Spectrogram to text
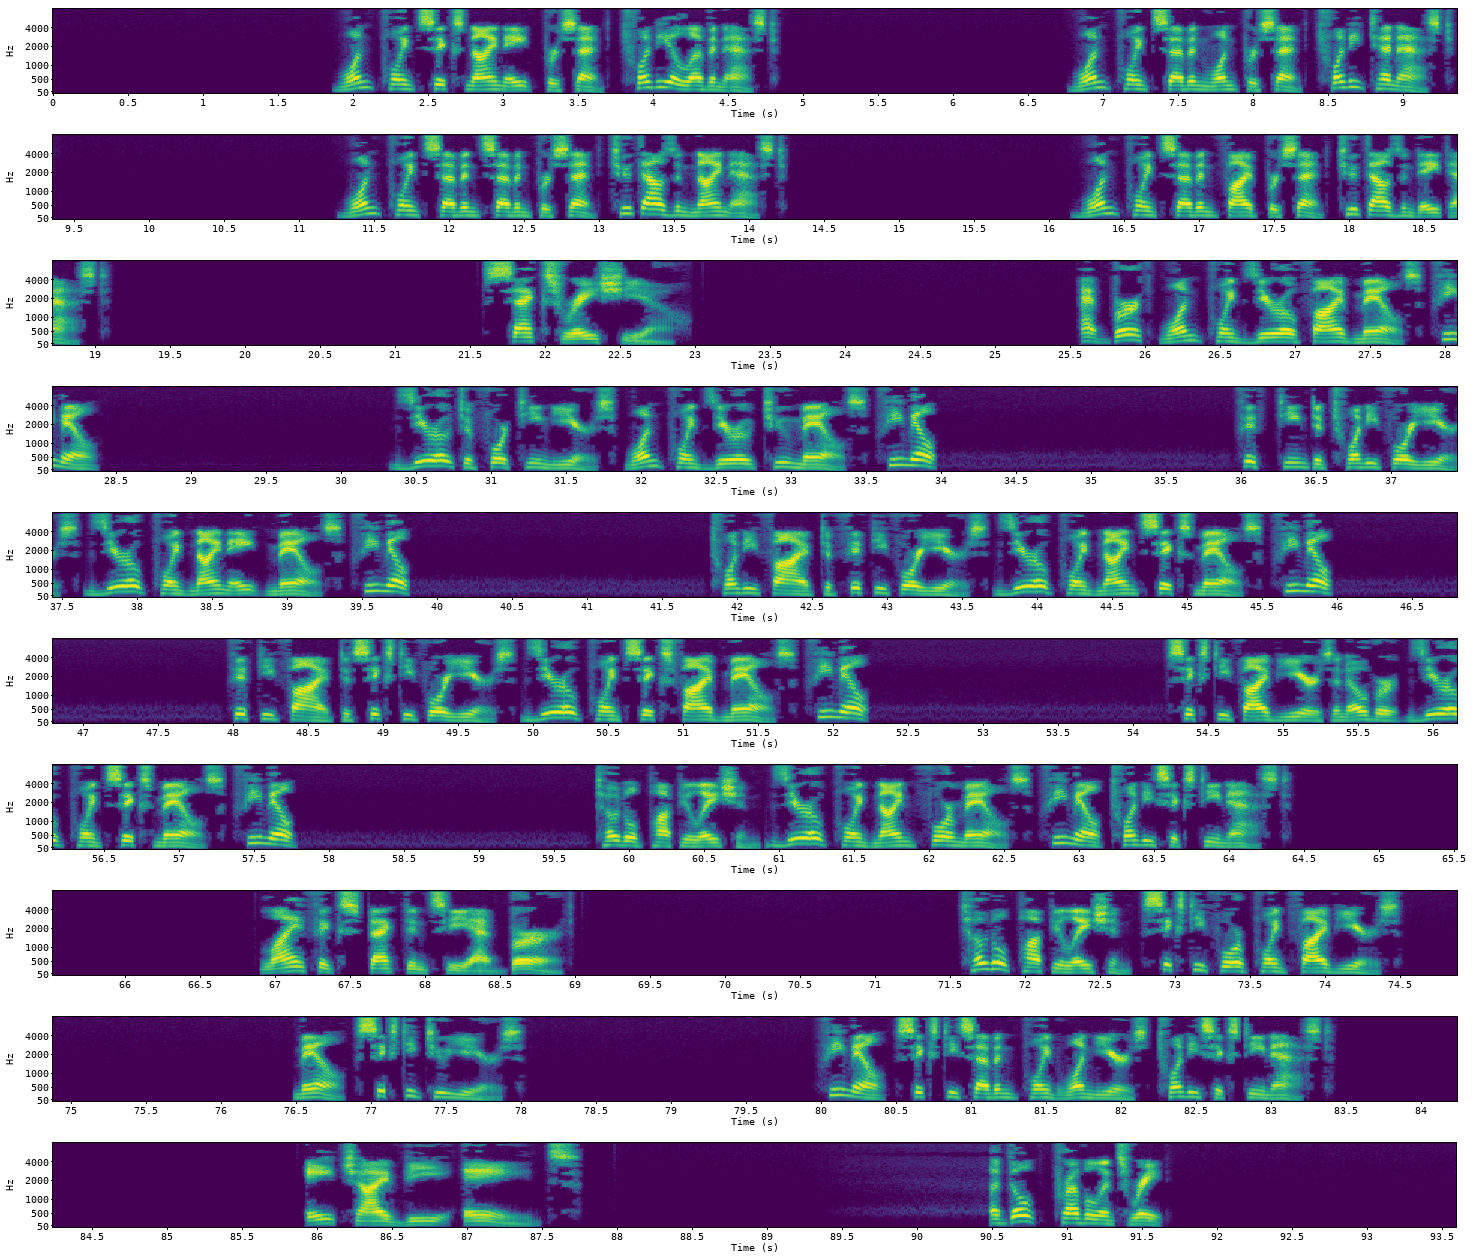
1.698% 2011 est. 1.71% 2010 est. 1.77% 2009 est. 1.75% 2008 est. Sex ratio At birth, 1.05 males, female. 0 to 14 years, 1.02 males, female. 15 to 24 years, 0.98 males, female. 25 to 54 years, 0.96 males, female. 55 to 64 years, 0.65 males, female 65 years and over, 0.6 males, female Total population, 0.94 males, female 2016 est. Life expectancy at birth Total population, 64.5 years. Male, 62 years. Female, 67.1 years 2016 est. HIV, AIDS. Adult prevalence rate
